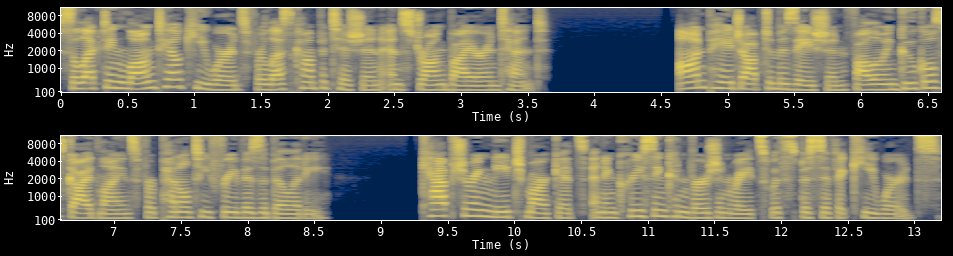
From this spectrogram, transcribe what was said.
selecting long tail keywords for less competition and strong buyer intent. On page optimization following Google's guidelines for penalty free visibility, capturing niche markets and increasing conversion rates with specific keywords.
